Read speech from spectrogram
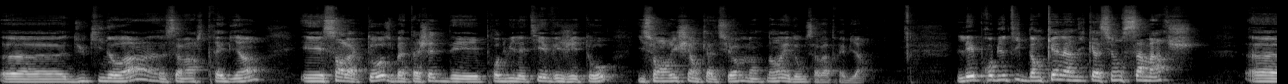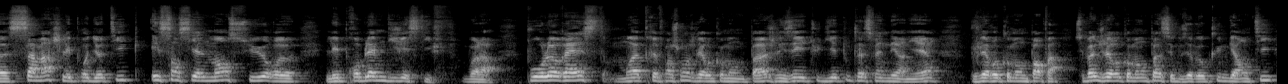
euh, du quinoa, ça marche très bien. Et sans lactose, ben, tu achètes des produits laitiers végétaux. Ils sont enrichis en calcium maintenant et donc ça va très bien. Les probiotiques, dans quelle indication ça marche? Ça marche les probiotiques essentiellement sur les problèmes digestifs. Voilà. Pour le reste, moi très franchement, je les recommande pas. Je les ai étudiés toute la semaine dernière. Je les recommande pas. Enfin, c'est pas que je les recommande pas, c'est que vous avez aucune garantie.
